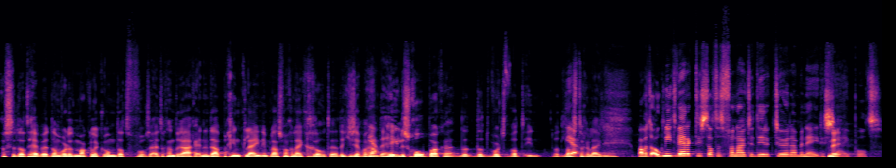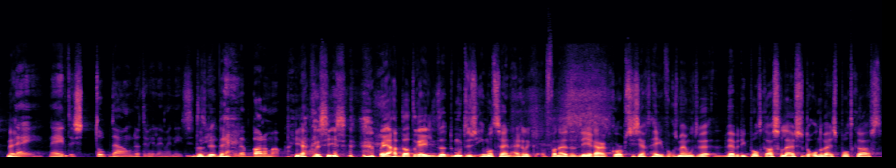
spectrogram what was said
Als ze dat hebben, dan wordt het makkelijker om dat vervolgens uit te gaan dragen. En inderdaad, begin klein in plaats van gelijk groot. Hè? Dat je zegt, we gaan Ja. de hele school pakken. Dat, dat wordt wat, in, wat Ja. lastiger, lijkt me. Maar wat ook niet werkt, is dat het vanuit de directeur naar beneden Nee. Nee. Nee. nee, het is top-down, dat willen we niet. Dat nee, wil- nee. We willen bottom-up. Ja, precies. maar ja, dat, dat moet dus iemand zijn eigenlijk vanuit het lerarenkorps die zegt... hey, volgens mij moeten we... We hebben die podcast geluisterd, de onderwijspodcast.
